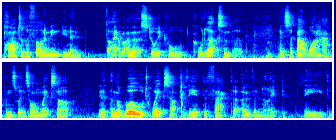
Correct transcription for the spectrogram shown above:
part of the fun. I mean, you know, I, I wrote a story called called Luxembourg, and it's about what happens when someone wakes up, you know, and the world wakes up to the the fact that overnight the the,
